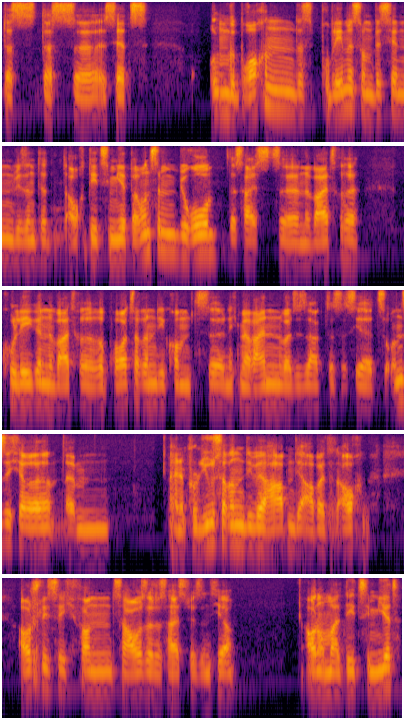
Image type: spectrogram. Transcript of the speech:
das, das ist jetzt ungebrochen. Das Problem ist so ein bisschen, wir sind auch dezimiert bei uns im Büro. Das heißt, äh, eine weitere Kollegin, eine weitere Reporterin, die kommt äh, nicht mehr rein, weil sie sagt, das ist hier zu unsicher. Ähm, eine Producerin, die wir haben, die arbeitet auch ausschließlich von zu Hause. Das heißt, wir sind hier auch nochmal dezimiert.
